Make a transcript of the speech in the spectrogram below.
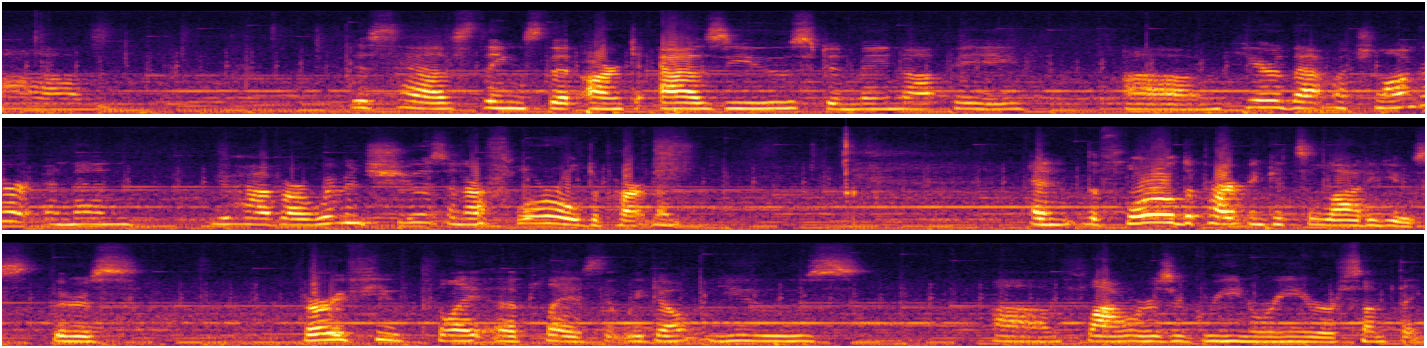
Um, this has things that aren't as used and may not be um, here that much longer. And then you have our women's shoes and our floral department. And the floral department gets a lot of use. There's very few pla uh, places that we don't use um, flowers or greenery or something.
